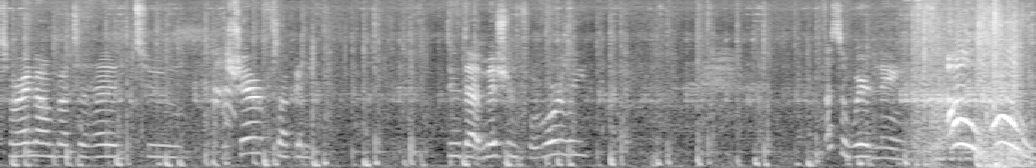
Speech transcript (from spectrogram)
So right now I'm about to head to the sheriff so I can do that mission for Horley. That's a weird name. Oh, oh!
